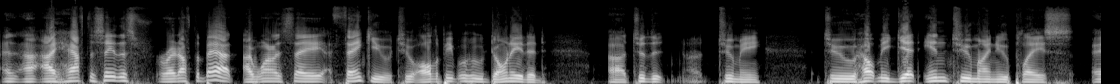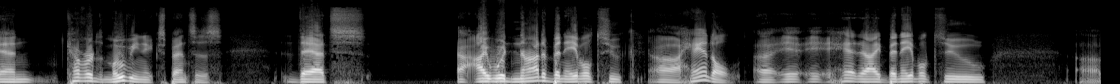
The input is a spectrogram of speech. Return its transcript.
and I have to say this right off the bat. I want to say thank you to all the people who donated uh, to the uh, to me to help me get into my new place and cover the moving expenses that I would not have been able to uh, handle uh, it, it had I been able to. Uh,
